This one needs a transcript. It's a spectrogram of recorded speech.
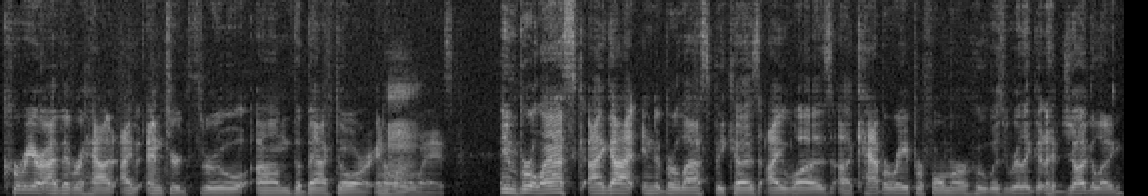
career I've ever had, I've entered through um, the back door in a lot of ways. In burlesque, I got into burlesque because I was a cabaret performer who was really good at juggling.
